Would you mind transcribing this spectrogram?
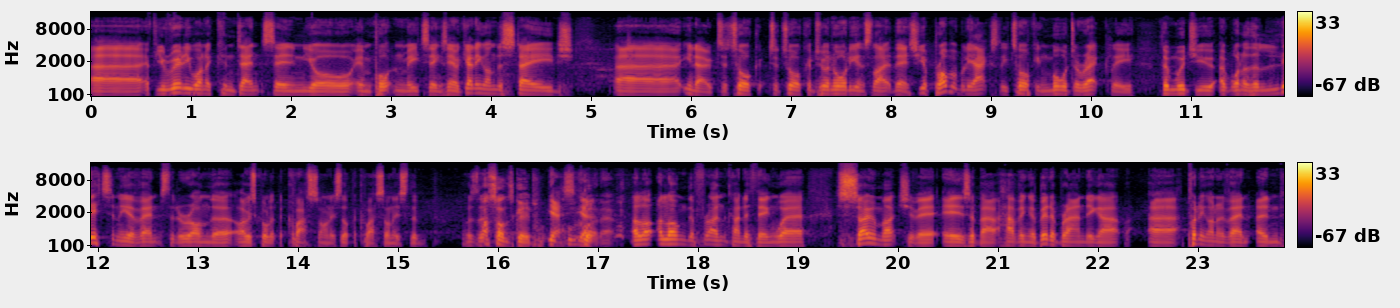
uh, if you really want to condense in your important meetings, you know, getting on the stage, uh, you know, to talk to talk to an audience like this, you're probably actually talking more directly than would you at one of the litany events that are on the. I always call it the croissant. It's not the croissant. It's the Was That sounds good. Yes, We'll yeah. alo- along the front kind of thing, where so much of it is about having a bit of branding up, uh, putting on an event, and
